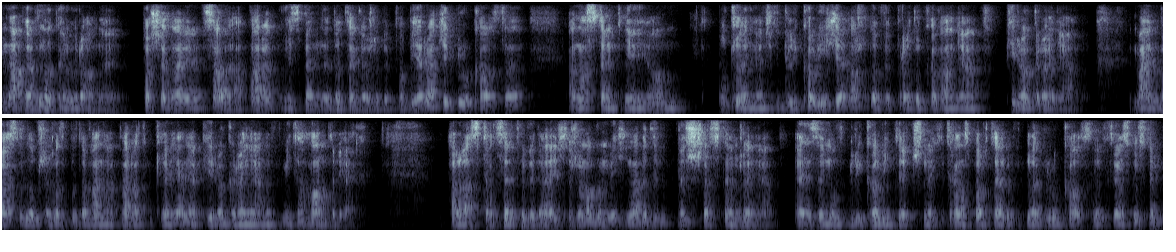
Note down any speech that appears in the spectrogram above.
Na pewno neurony posiadają cały aparat niezbędny do tego, żeby pobierać glukozę, a następnie ją utleniać w glikolizie aż do wyprodukowania pirogranianu. Mają bardzo dobrze rozbudowany aparat utleniania pirogranianu w mitochondriach. Ale astrocyty wydaje się, że mogą mieć nawet wyższe stężenia enzymów glikolitycznych i transporterów dla glukozy, w związku z tym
